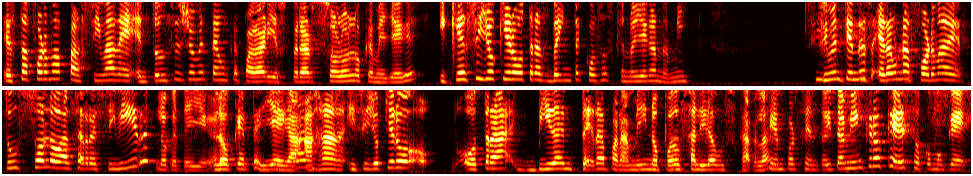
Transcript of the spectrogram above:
esta forma pasiva de entonces yo me tengo que parar y esperar solo lo que me llegue. ¿Y qué si yo quiero otras 20 cosas que no llegan a mí? Sí, me entiendes? Era una forma de tú solo vas a recibir lo que te llega. Lo que te llega, ajá. Y si yo quiero otra vida entera para mí, no puedo salir a buscarla. 100%. Y también creo que eso, como que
